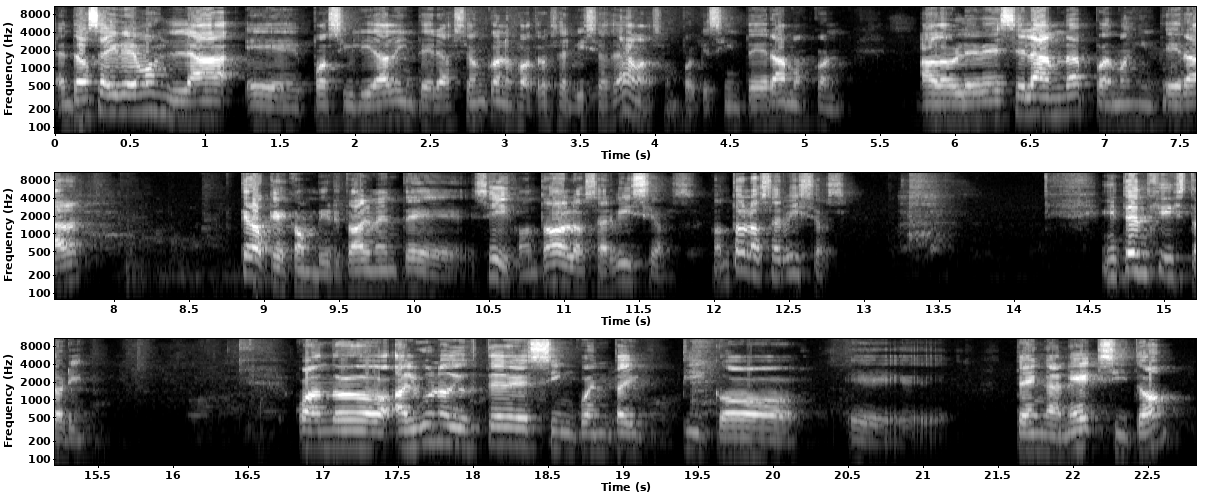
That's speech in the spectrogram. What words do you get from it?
Entonces ahí vemos la eh, posibilidad de integración con los otros servicios de Amazon, porque si integramos con AWS Lambda, podemos integrar, creo que con virtualmente, sí, con todos los servicios, con todos los servicios. Intent History. Cuando alguno de ustedes, 50 y pico, eh, tengan éxito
